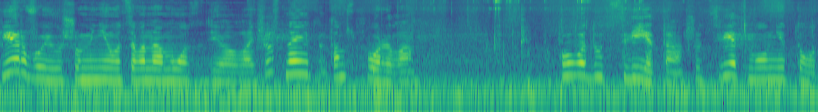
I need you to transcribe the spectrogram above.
першу, що мені оце вона мост зробила, і що з нею там спорила. По поводу цвета, що цвет, мол, не тот.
